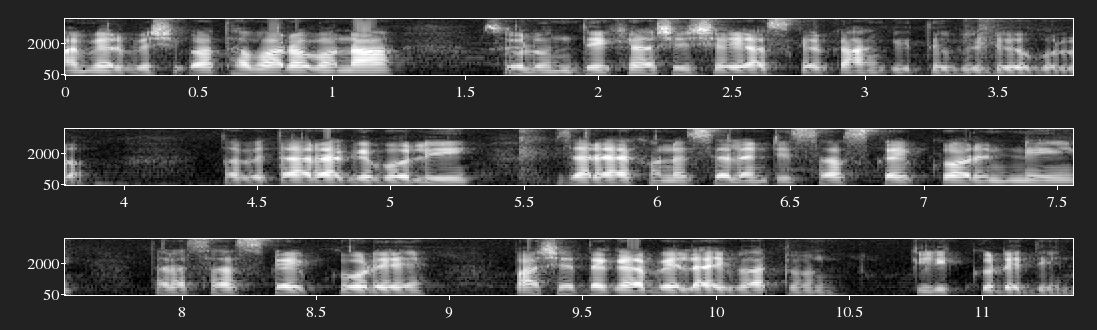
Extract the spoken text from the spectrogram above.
আমি আর বেশি কথা বাড়াবো না। চলুন দেখে আসি সেই আজকের কাঙ্ক্ষিত ভিডিওগুলো। তবে তার আগে বলি, যারা এখনও চ্যানেলটি সাবস্ক্রাইব করেননি, তারা সাবস্ক্রাইব করে পাশে থাকা বেল আই বাটন ক্লিক করে দিন।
